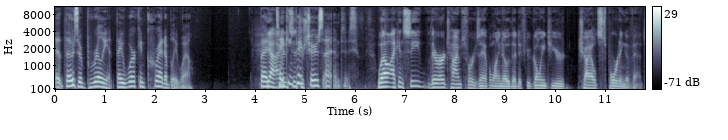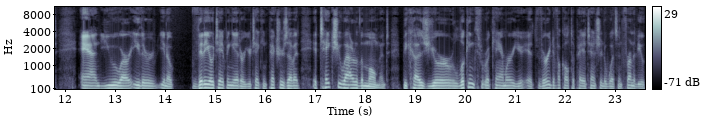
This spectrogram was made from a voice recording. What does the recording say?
Uh, those are brilliant. They work incredibly well. But Yeah, I mean, taking pictures uh, Well, I can see there are times, for example, I know that if you're going to your child's sporting event and you are either, you know, videotaping it or you're taking pictures of it, it takes you out of the moment because you're looking through a camera. You, it's very difficult to pay attention to what's in front of you.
